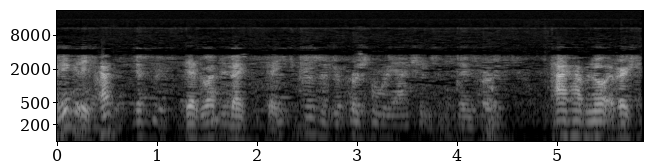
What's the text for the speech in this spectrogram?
In English, huh? Yes, Yes, what did I say? Because of your personal reaction to today's verdict. I have no aversion.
